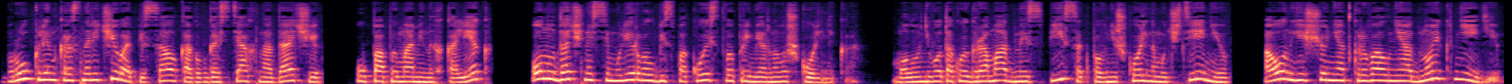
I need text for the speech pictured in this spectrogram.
Бруклин красноречиво описал, как в гостях на даче у папы маминых коллег он удачно симулировал беспокойство примерного школьника. Мол, у него такой громадный список по внешкольному чтению, а он еще не открывал ни одной книги.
